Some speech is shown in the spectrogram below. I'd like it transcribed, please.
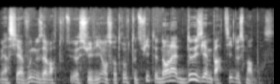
Merci à vous de nous avoir suivis. On se retrouve tout de suite dans la deuxième partie de Smart Bourse.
